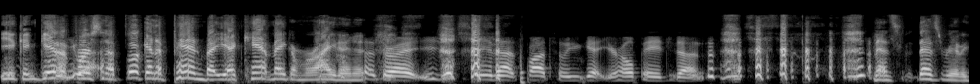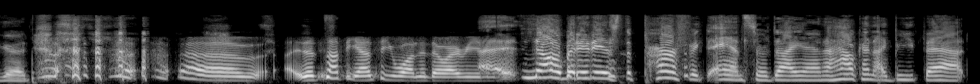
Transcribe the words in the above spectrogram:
You can give a person a book and a pen, but you can't make them write in it. That's right. You just stay in that spot till you get your whole page done. That's that's really good. um, that's not the answer you wanted, though, Irene. Uh, no, but it is the perfect answer, Diana. How can I beat that?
